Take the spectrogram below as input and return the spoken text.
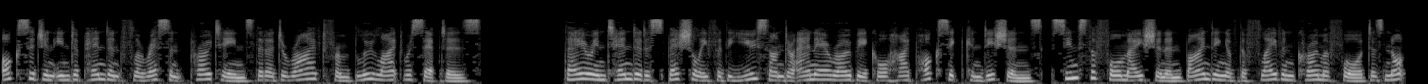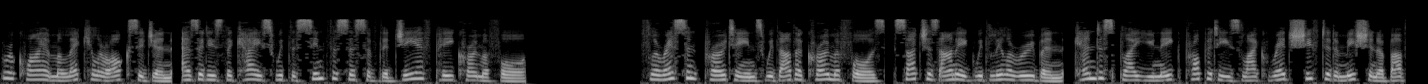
oxygen-independent fluorescent proteins that are derived from blue light receptors. They are intended especially for the use under anaerobic or hypoxic conditions, since the formation and binding of the flavin chromophore does not require molecular oxygen, as it is the case with the synthesis of the GFP chromophore. Fluorescent proteins with other chromophores, such as UnaG with bilirubin, can display unique properties like red-shifted emission above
